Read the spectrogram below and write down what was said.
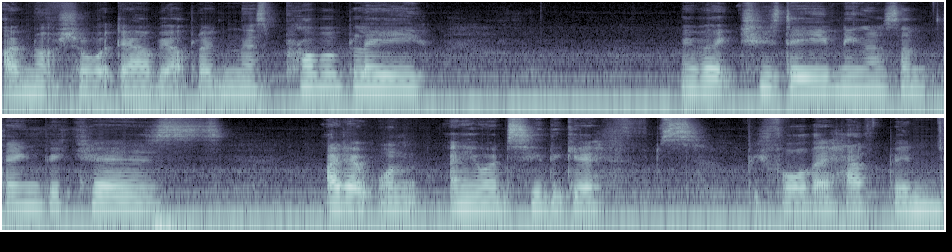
I'm not sure what day I'll be uploading this, probably maybe like Tuesday evening or something because I don't want anyone to see the gifts before they have been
